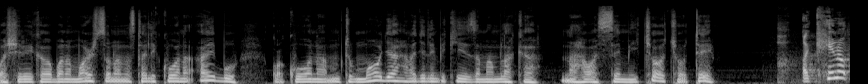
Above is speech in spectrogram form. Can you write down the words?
washirika wa bwana Morrison wanastahili kuwa na aibu kwa kuona mtu mmoja anajilimbikiza mamlaka na hawasemi chochote. I cannot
